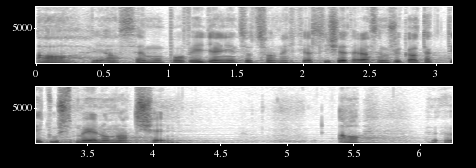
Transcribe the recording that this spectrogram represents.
A já jsem mu pověděl něco, co nechtěl slyšet, a já jsem říkal, tak teď už jsme jenom nadšení. A eh,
